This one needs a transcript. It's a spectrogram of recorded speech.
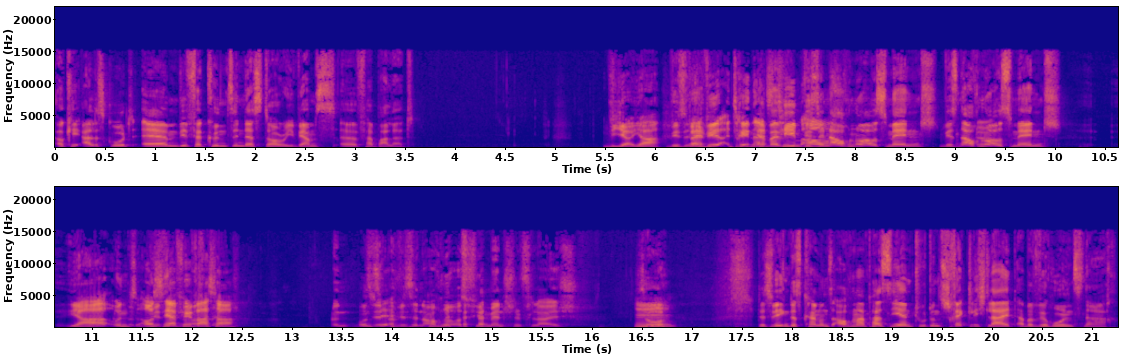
okay, alles gut. Ähm, wir verkünden es in der Story. Wir haben es äh, verballert. Wir, ja. Wir sind weil ja- wir treten Ja, als Team wir auf. sind auch nur aus Mensch. Wir sind auch nur Ja. aus Mensch. ja, und aus wir sehr sind viel nur aus Wasser. Und, Und se- sehr- wir sind auch nur aus viel Menschenfleisch. So. Deswegen, das kann uns auch mal passieren. Tut uns schrecklich leid, aber wir holen es nach.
